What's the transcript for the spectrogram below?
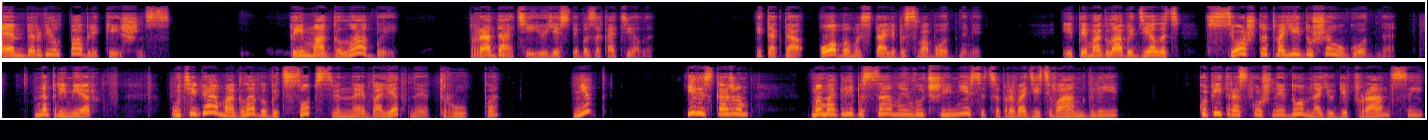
Amberville Publications. Ты могла бы продать ее, если бы захотела. И тогда оба мы стали бы свободными. И ты могла бы делать все, что твоей душе угодно. Например, у тебя могла бы быть собственная балетная труппа. Нет? Или, скажем, мы могли бы самые лучшие месяцы проводить в Англии, купить роскошный дом на юге Франции,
